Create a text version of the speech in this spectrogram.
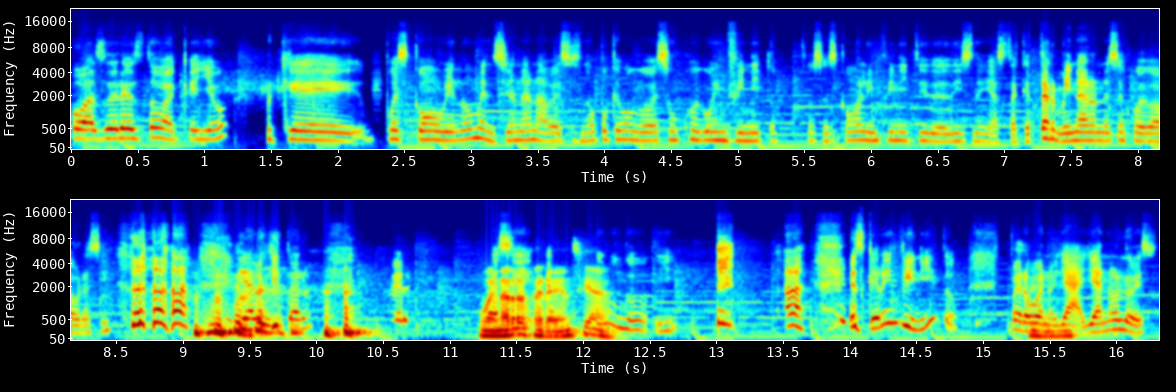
o hacer esto o aquello, porque pues como bien lo mencionan a veces, ¿no? Pokémon Go es un juego infinito, entonces es como el Infinity de Disney, hasta que terminaron ese juego ahora sí, ya lo quitaron. Buena referencia. ah, es que era infinito, pero bueno, ya, ya no lo es.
